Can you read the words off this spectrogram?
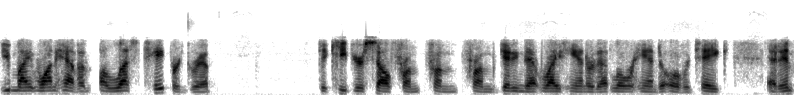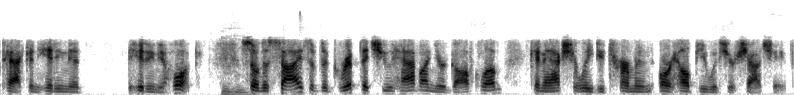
you might want to have a, a less tapered grip to keep yourself from from from getting that right hand or that lower hand to overtake at impact and hitting it hitting the hook. Mm-hmm. So the size of the grip that you have on your golf club can actually determine or help you with your shot shape.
